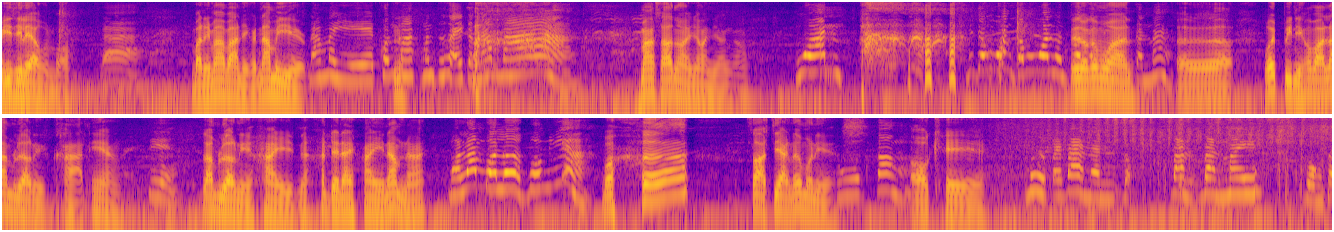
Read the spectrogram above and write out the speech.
ปีที่แล้วคุณบอกจ้า บ้านนี้มาบ้านนี้ก็น่ามาอีกน้ำมาเยกคนมักมันจะใส่กับน้ำมามากสาวหน่อยย้อนหยังเอามวนไม่ต้องมวนกับมวนไม่ต้องกับม่วนกันมาเออเว้ยปีนี้เขาว่าล่ำเรืองนี่ขาดแห้งสิล่ำเรืองนี่ไห้นะได้ได้ไห้น้ำนะ หมอลำบ่เลิก บ่เมียบ่เออสอดแจ้งเด้อมื้อนี้ถูกต้องโอเคมือไปบ้านนั้นบ้านบ้านไม่ดวงส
